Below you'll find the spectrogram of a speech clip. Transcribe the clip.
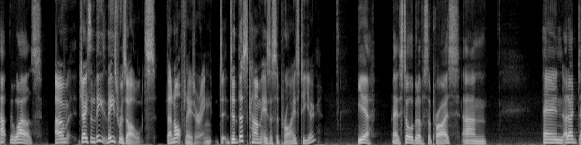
up the wires. Um, Jason, these, these results, they're not flattering. D- did this come as a surprise to you? Yeah, it's still a bit of a surprise. Um, and I don't,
